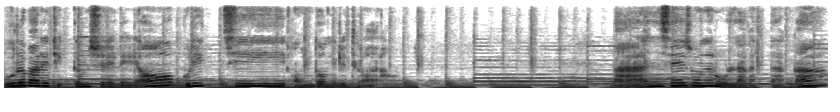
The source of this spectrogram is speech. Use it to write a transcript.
무릎 아래 뒤꿈치를 내려 브릿지 엉덩이를 들어요. 만세 손을 올라갔다가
